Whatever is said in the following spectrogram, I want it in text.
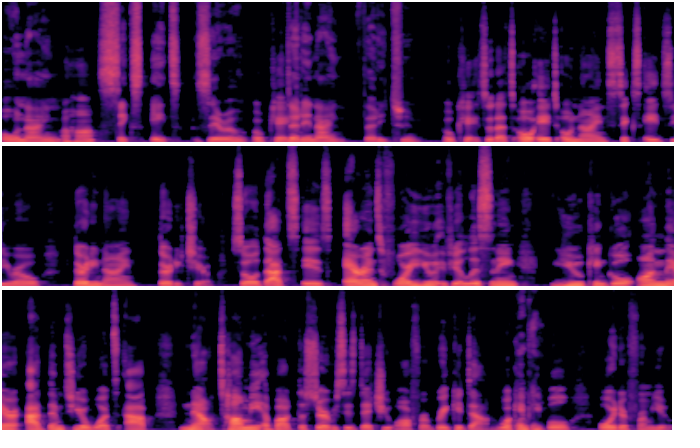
0809 uh-huh. 680 okay. 3932. Okay. So that's 0809 680 3932. So that is errands for you if you're listening you can go on there, add them to your WhatsApp. Now, tell me about the services that you offer. Break it down. What can okay. people order from you?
